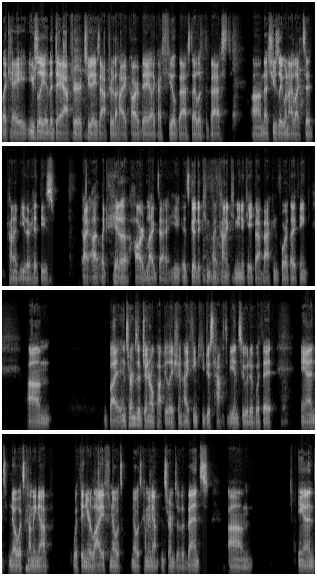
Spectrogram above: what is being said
like, hey, usually the day after, two days after the high carb day, like I feel best, I look the best. Um, that's usually when I like to kind of either hit these, I, I like hit a hard leg day. It's good to com- kind of communicate that back and forth. I think. Um, but in terms of general population, I think you just have to be intuitive with it and know what's coming up within your life, know what's know what's coming up in terms of events, um, and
